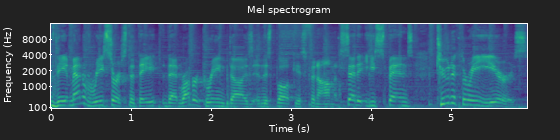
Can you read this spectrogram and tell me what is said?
the amount of research that they that Robert Greene does in this book is phenomenal. He said he spends two to three years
